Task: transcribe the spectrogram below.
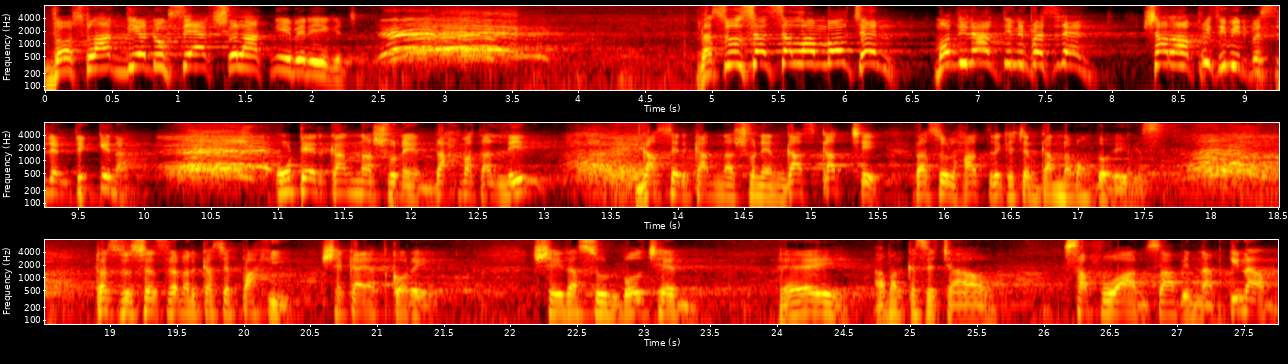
দশ লাখ দিয়ে ঢুকছে, একশো লাখ নিয়ে বেরিয়ে গেছে। রাসুল সাল্লাম বলছেন, মদিনার তিনি প্রেসিডেন্ট, সারা পৃথিবীর প্রেসিডেন্ট, ঠিক কিনা? ওটের কান্না শুনেন, রাহমাত আল্লিন। গাছের কান্না শুনেন, গাছ কাঁদছে। রাসুল হাত রেখেছেন, কান্না বন্ধ হয়ে গেছে। রাসুল সাল্লামের কাছে পাখি শেকায়াত করে। সেই রাসুল বলছেন, হেই, আমার কাছে চাও। সাফওয়ান সাহাবির নাম, কি নাম?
